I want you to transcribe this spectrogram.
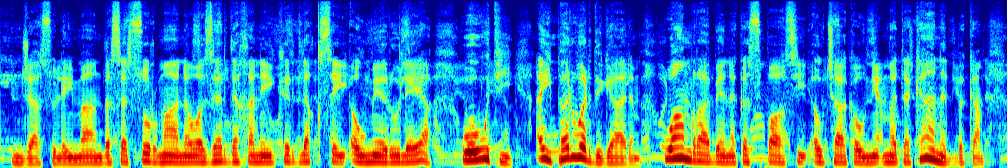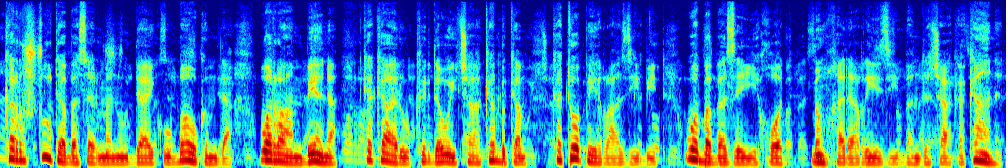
ئینجا سولەیمان بە سەرسوڕمانەوە زەردەخەنەی کرد لە قسەی ئەو مێروولەیە و وتی، ئەی پەروەردگارم، وام ڕابێنە کە سوپاسی ئەو چاکە و نیعمەتەکانت بکەم کە ڕشتووتە بەسەر من و دایک و باوکمدا و ڕامبێنە کە کار و کردەوەی چاکە بکەم کە تۆ پێی ڕازی بیت و بە بەزەیی خۆت بمخەرە ڕیزی بەندە چاکەکانت.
